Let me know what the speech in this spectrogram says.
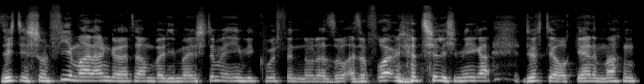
sich den schon viermal angehört haben, weil die meine Stimme irgendwie cool finden oder so. Also freut mich natürlich mega. Dürft ihr auch gerne machen.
